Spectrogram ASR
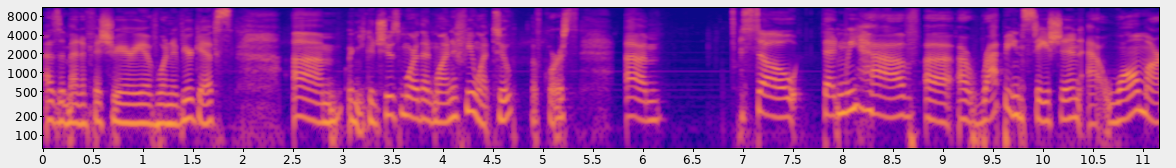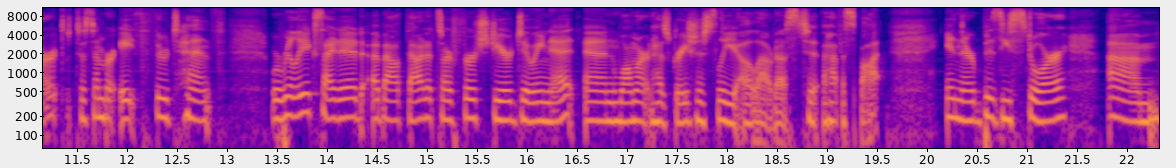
as a beneficiary of one of your gifts. Um, and you can choose more than one if you want to, of course. Um, so then we have a, a, wrapping station at Walmart December 8th through 10th. We're really excited about that. It's our first year doing it, and Walmart has graciously allowed us to have a spot in their busy store. Um,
